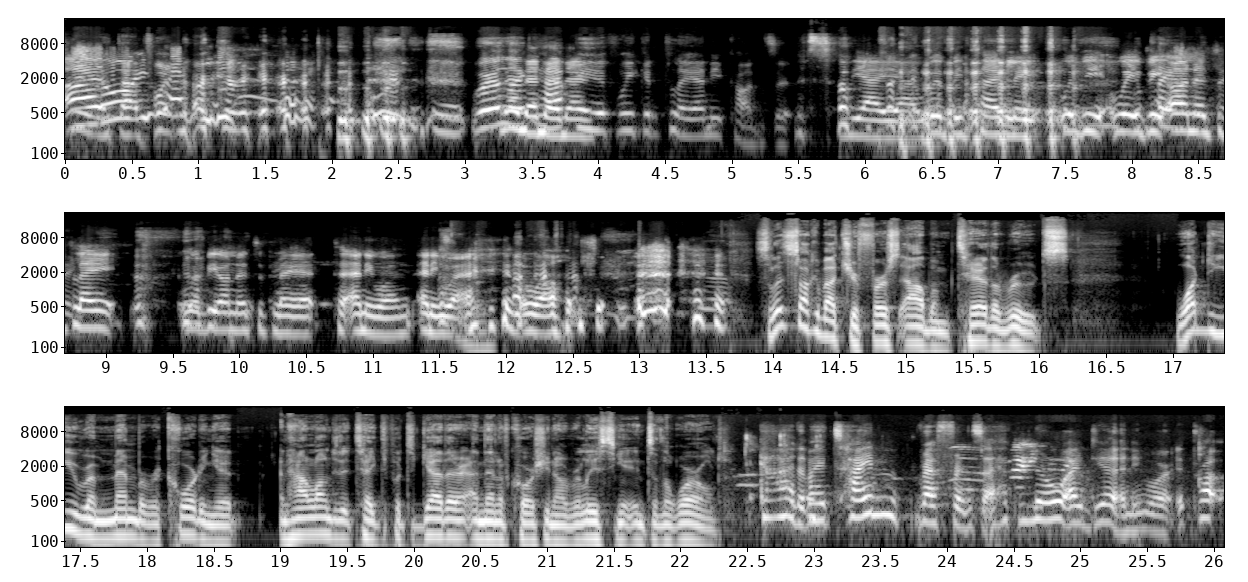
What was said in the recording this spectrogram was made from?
I were at that know, point in our career. We're No, like no, no, happy no. if we could play any concert. So yeah, yeah. We'd be totally, we'd be, we'd be Play honored to play. We'd be honored to play it to anyone, anywhere in the world. So let's talk about your first album, Tear the Roots. What do you remember recording it and how long did it take to put together? And then, of course, you know, releasing it into the world. God, my time reference, I have no idea anymore. It pro-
